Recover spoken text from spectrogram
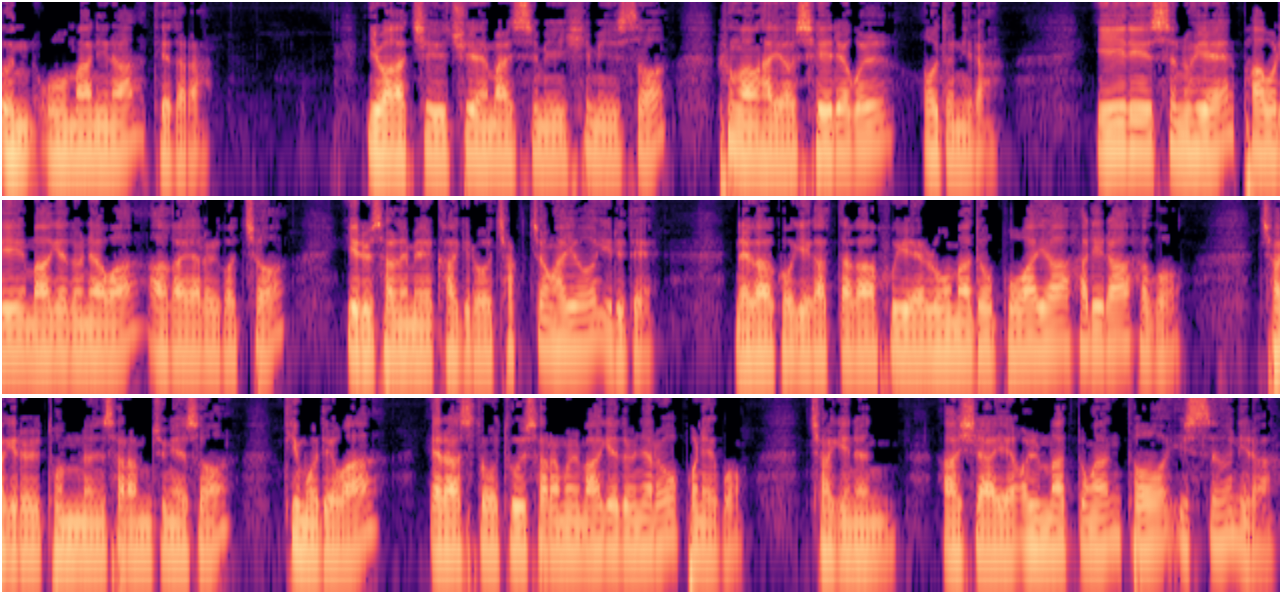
은 5만이나 되더라. 이와 같이 주의 말씀이 힘이 있어 흥왕하여 세력을 얻으니라. 이 일이 있은 후에 바울이 마게도냐와 아가야를 거쳐 예루살렘에 가기로 작정하여 이르되 내가 거기 갔다가 후에 로마도 보아야 하리라 하고 자기를 돕는 사람 중에서 디모데와 에라스도 두 사람을 마게도냐로 보내고 자기는 아시아에 얼마 동안 더 있으니라.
